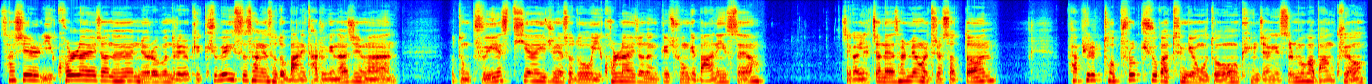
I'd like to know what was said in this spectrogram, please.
사실 이퀄라이저는 여러분들 이렇게 큐베이스 상에서도 많이 다루긴 하지만 보통 VSTI 중에서도 이퀄라이저는 꽤 좋은 게 많이 있어요. 제가 일전에 설명을 드렸었던 파필터 프로큐 같은 경우도 굉장히 쓸모가 많고요.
